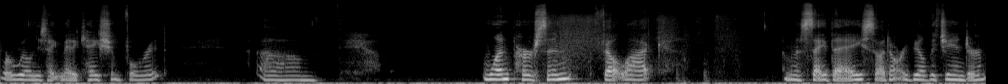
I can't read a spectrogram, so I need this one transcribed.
were willing to take medication for it. Um, one person felt like, I'm going to say they, so I don't reveal the gender,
